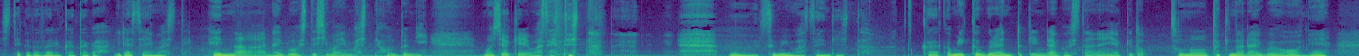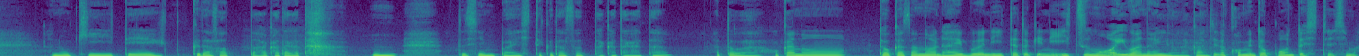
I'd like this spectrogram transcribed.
してくださる方がいらっしゃいまして。変なライブをしてしまいまして本当に。申し訳ありませんでした、うん、すみませんでした。2。日か3日ぐらいの時にライブしたんやけど。その時のライブをねあの聞いてくださった方々 うん心配してくださった方々あとは他の10日さんのライブに行った時にいつもは言わないような感じのコメントをポンとしてしまっ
